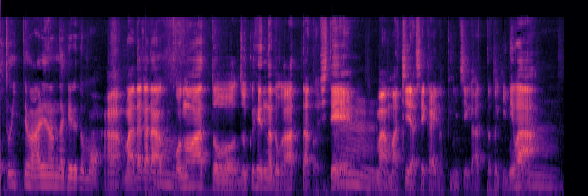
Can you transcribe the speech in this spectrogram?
兄と言ってはあれなんだけれども、あまあだから、うん。この後、続編などがあったとして、うん。まあ街や世界のピンチがあった時にうは、ん。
